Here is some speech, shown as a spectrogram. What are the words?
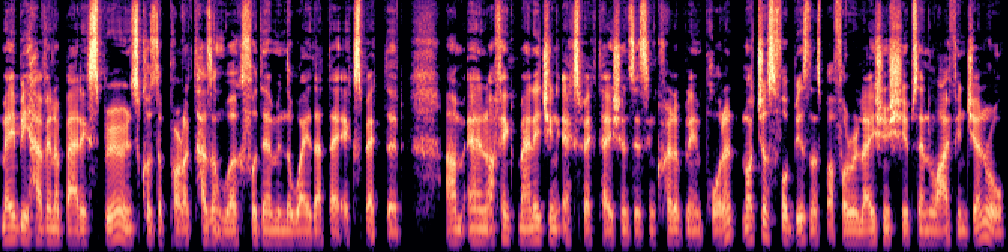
may be having a bad experience because the product hasn't worked for them in the way that they expected. Um, and i think managing expectations is incredibly important not just for business but for relationships and life in general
